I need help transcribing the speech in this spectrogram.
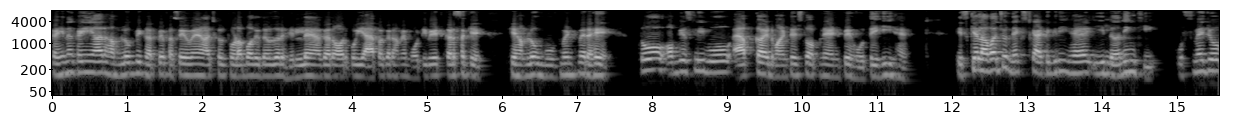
कहीं ना कहीं यार हम लोग भी घर पे फंसे हुए हैं, आजकल थोड़ा बहुत इधर उधर हिल रहे हैं, अगर और कोई ऐप अगर हमें मोटिवेट कर सके कि हम लोग मूवमेंट में रहे तो ऑब्वियसली वो ऐप का एडवांटेज तो अपने एंड पे होते ही है। इसके अलावा जो नेक्स्ट कैटेगरी है ई लर्निंग की, उसमें जो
